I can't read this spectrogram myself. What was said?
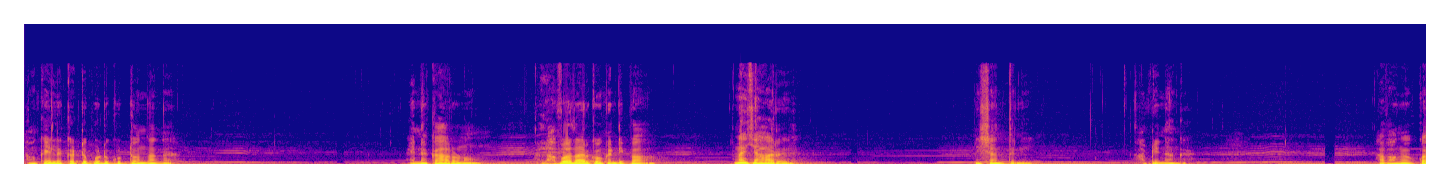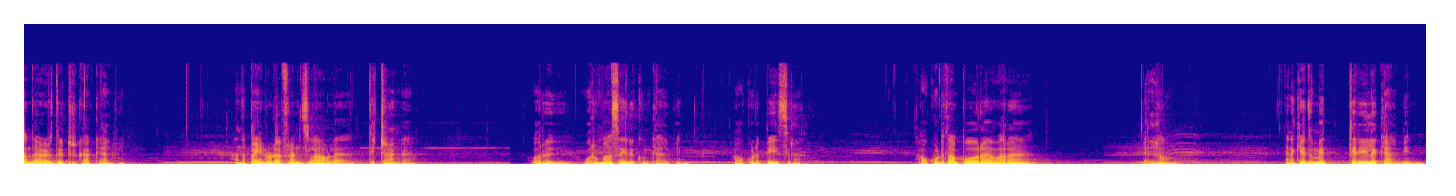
அவன் கையில் கட்டு போட்டு கூப்பிட்டு வந்தாங்க. என்ன காரணம்? லவ்வாக தான் இருக்கும் கண்டிப்பாக ஆனால் யார்? நிஷாந்தினி அப்படின்னாங்க. அவங்க உட்காந்து அழுதுட்டுருக்கா கேள்வின் அந்த பையனோட ஃப்ரெண்ட்ஸ்லாம் அவளை திட்டுறாங்க. ஒரு ஒரு மாதம் இருக்கும் கேள்வின் அவள் கூட பேசுகிறேன் அவள் கூட தான் போகிறேன் வரேன். எல்லாம். எனக்கு எதுவுமே தெரியல கேள்வின்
